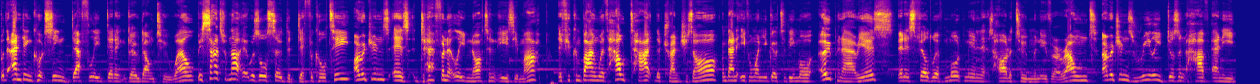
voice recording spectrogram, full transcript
but the ending cutscene definitely didn't go down too well. Besides from that, it was also the difficulty. Origins is definitely not an easy map. If you combine with how tight the trenches are, and then even when you go to the more open areas, it is filled with mud, meaning it's harder to maneuver around. Origins really doesn't have any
